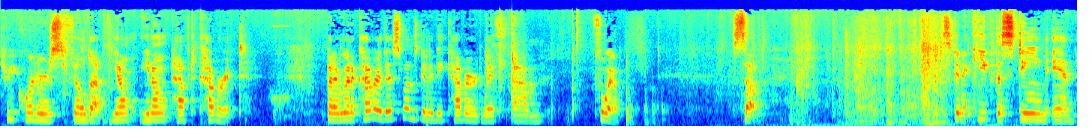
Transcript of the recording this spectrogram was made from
three quarters filled up. You don't you don't have to cover it. But I'm going to cover this one's going to be covered with um, foil. So it's going to keep the steam in.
